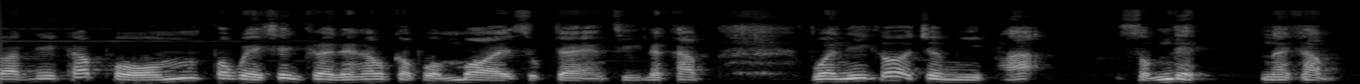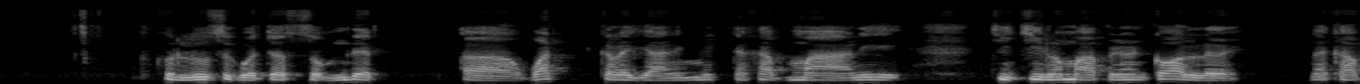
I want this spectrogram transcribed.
สวัสดีครับผมพบกันเช่นเคยนะครับ กับผมบอยสุขใจแอนทิกนะครับ วันนี้ก็จะมีพระสมเด็จนะครับ คุณรู้สึกว่าจะสมเด็จวัดกัลยาณิมิตรนะครับ มานี่จริงๆเรามาเป็นก้อนเลยนะครับ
